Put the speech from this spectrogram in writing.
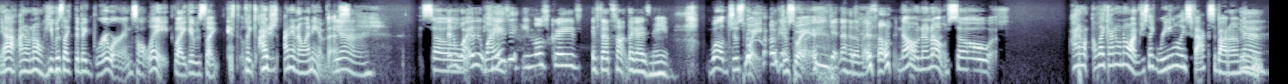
yeah, I don't know. He was like the big brewer in Salt Lake. Like it was like, it, like I just I didn't know any of this. Yeah. So And why why he- is it Emo's grave if that's not the guy's name? Well, just wait. Okay, just wait. sorry. Getting ahead of myself. No, no, no. So I don't like. I don't know. I'm just like reading all these facts about him. Yeah. And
